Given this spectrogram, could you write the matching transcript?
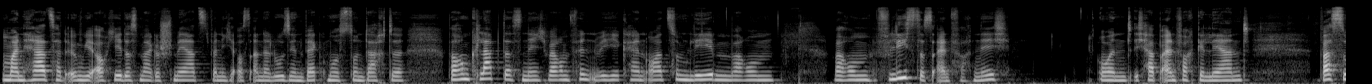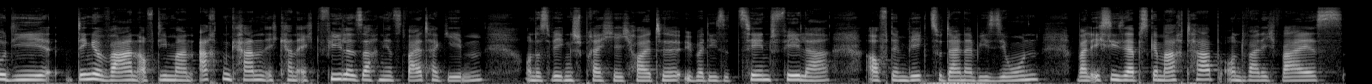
Und mein Herz hat irgendwie auch jedes Mal geschmerzt, wenn ich aus Andalusien weg musste und dachte, warum klappt das nicht? Warum finden wir hier keinen Ort zum Leben? Warum, warum fließt das einfach nicht? Und ich habe einfach gelernt, was so die Dinge waren, auf die man achten kann. Ich kann echt viele Sachen jetzt weitergeben und deswegen spreche ich heute über diese zehn Fehler auf dem Weg zu deiner Vision, weil ich sie selbst gemacht habe und weil ich weiß,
